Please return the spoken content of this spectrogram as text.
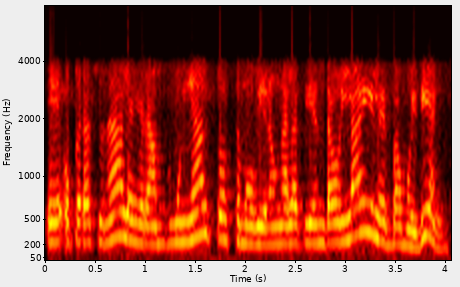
eh, operacionales eran muy altos, se movieron a la tienda online y les va muy bien.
